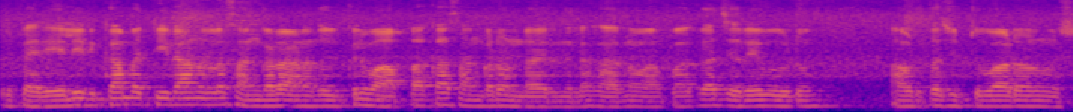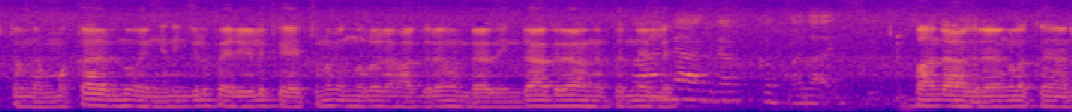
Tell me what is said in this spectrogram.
ഒരു പെരയിൽ ഇരിക്കാൻ പറ്റിയില്ല എന്നുള്ള സങ്കടമാണ്. അത് ഒരിക്കലും വാപ്പാക്ക് ആ സങ്കടം ഉണ്ടായിരുന്നില്ല. കാരണം വാപ്പാക്ക ആ ചെറിയ വീടും അവിടുത്തെ ചുറ്റുപാടുകളും ഇഷ്ടം. നമുക്കായിരുന്നു എങ്ങനെയെങ്കിലും പെരയിൽ കയറ്റണം എന്നുള്ളൊരു ആഗ്രഹം ഉണ്ടായിരുന്നു. എന്റെ ആഗ്രഹം അങ്ങനെ തന്നെയല്ലേ? ഉപ്പാന്റെ ആഗ്രഹങ്ങളൊക്കെ ഞാൻ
